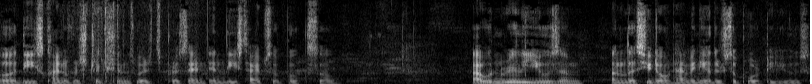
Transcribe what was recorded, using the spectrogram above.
uh, these kind of restrictions where it's present in these types of books so. I wouldn't really use him unless you don't have any other support to use.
